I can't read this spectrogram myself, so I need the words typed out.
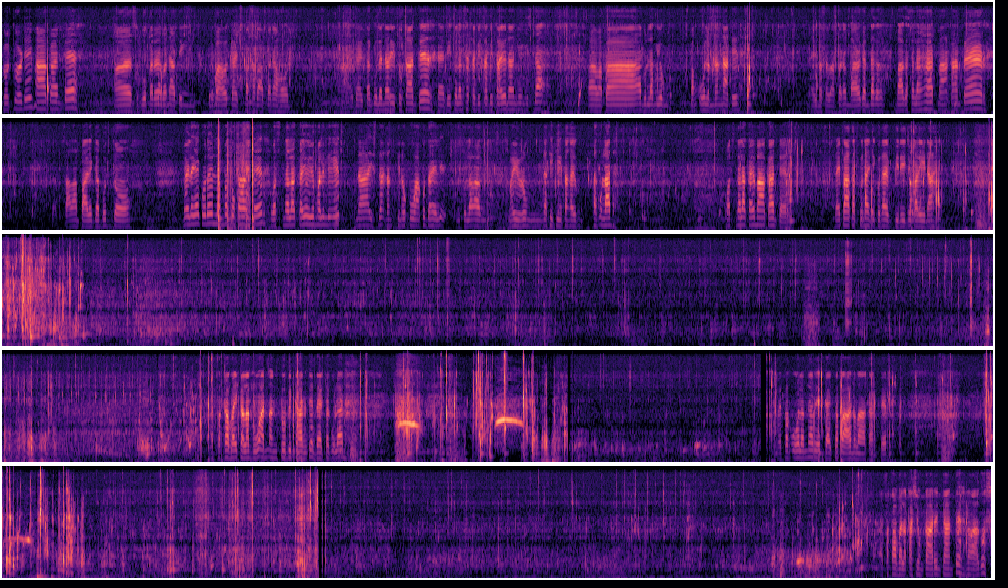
Good morning mga kanter. Ah, subukan na naman nating lumaot kahit masama ang panahon. Ah, dahil tag-ulan na rito kanter, kaya dito lang sa tabi-tabi tayo ng isda. Ah, mapa ano lang yung pang-ulam lang natin. Ay masama pa na magandang maga sa lahat mga kanter. Sama ang palig na bundo. May lagay ko na yung lambat ko kanter. Was na lang kayo yung maliliit na isda ng kinukuha ko dahil ito lang ang mayroong nakikita ngayong tag-ulan. Watch na lang kayo mga kanter. Naipakat ko na, hindi ko na pinidyo kanina. May kalabuan ang tubig kanter dahil tag-ulan. May pang-ulam na rin kahit pa paano mga kanter. Malakas yung current kanter mga agos.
